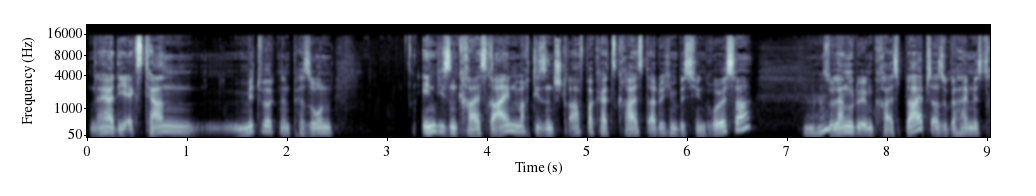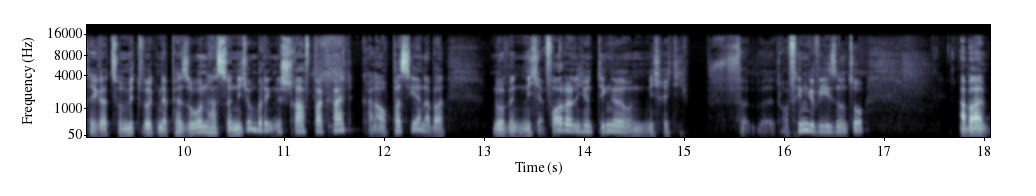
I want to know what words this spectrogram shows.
naja, die externen mitwirkenden Personen in diesen Kreis rein, macht diesen Strafbarkeitskreis dadurch ein bisschen größer. Solange du im Kreis bleibst, also Geheimnisträger zur mitwirkender Person, hast du nicht unbedingt eine Strafbarkeit. Kann auch passieren, aber nur wenn nicht erforderlich und Dinge und nicht richtig darauf hingewiesen und so. Aber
